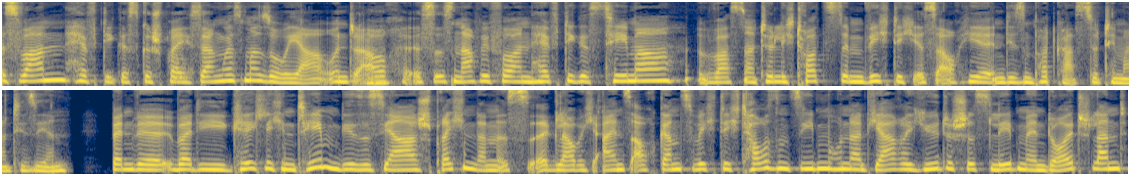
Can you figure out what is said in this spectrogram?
Es war ein heftiges Gespräch, sagen wir es mal so, ja. Und mhm. auch es ist nach wie vor ein heftiges Thema, was natürlich trotzdem wichtig ist, auch hier in diesem Podcast zu thematisieren. Wenn wir über die kirchlichen Themen dieses Jahr sprechen, dann ist, äh, glaube ich, eins auch ganz wichtig. 1700 Jahre jüdisches Leben in Deutschland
